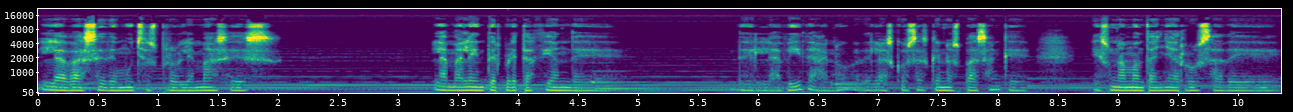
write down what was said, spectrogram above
la base de muchos problemas es la mala interpretación de, la vida, ¿no? de las cosas que nos pasan, que es una montaña rusa de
